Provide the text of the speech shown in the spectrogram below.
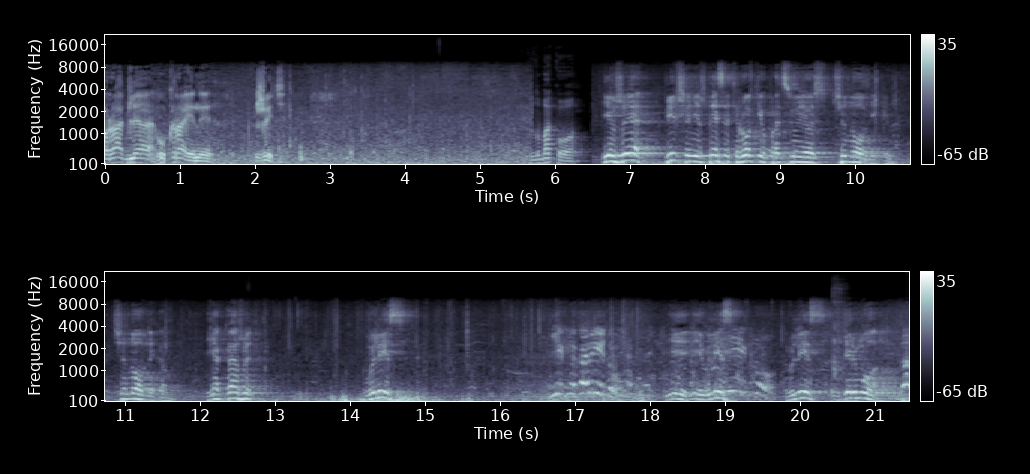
Пора для України жити. Глибоко. І вже більше ніж 10 років працює ось чиновником, чиновником. Як кажуть, в ліс. Їх на коріду! Ні, ні, в ліс, в ліс, в дерьмо. Ну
